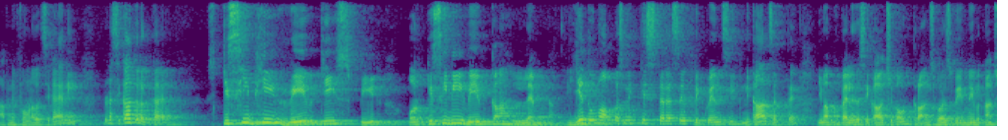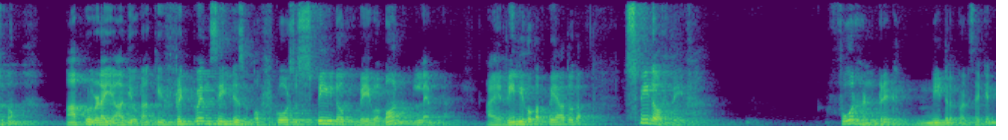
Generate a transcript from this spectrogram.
आपने फॉर्मूला तो सिखाया नहीं। बेटा, सिखा तो रखा है। किसी भी वेव की स्पीड और किसी भी वेव का लेमडा ये दोनों आपस में किस तरह से फ्रीक्वेंसी निकाल सकते हैं, ये मैं आपको पहले से सिखा चुका हूँ ट्रांसवर्स वेव में बता चुका हूँ। आपको बड़ा याद ही होगा कि frequency is of course speed of wave upon lambda I really hope आपको याद होगा। स्पीड ऑफ़ वेव 400 मीटर पर second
